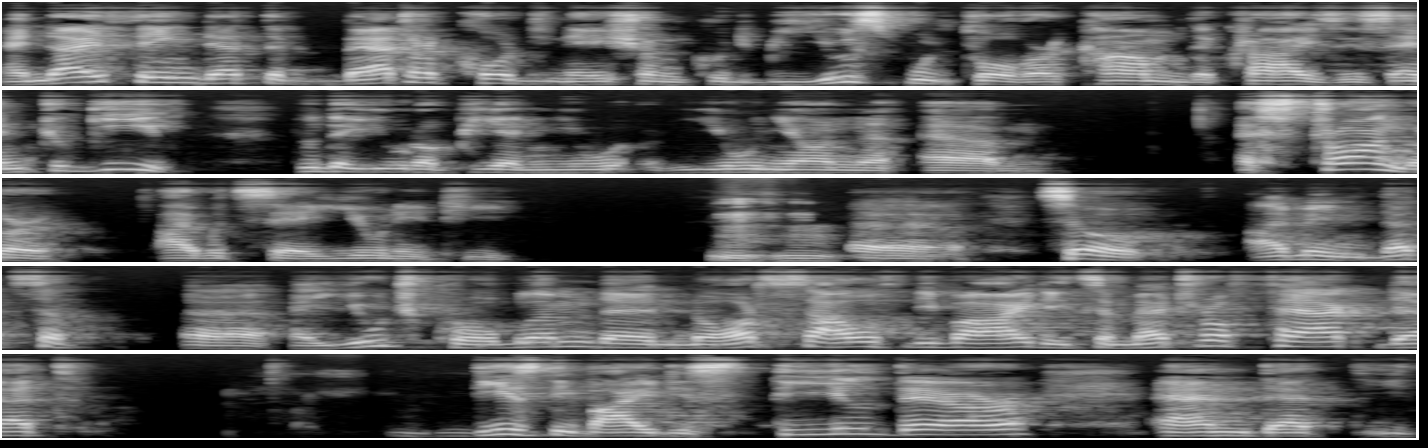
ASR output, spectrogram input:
And I think that the better coordination could be useful to overcome the crisis and to give to the European U- Union um, a stronger, I would say, unity. Mm-hmm. Uh, so, I mean, that's a uh, a huge problem. The north south divide, it's a matter of fact that this divide is still there and that it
